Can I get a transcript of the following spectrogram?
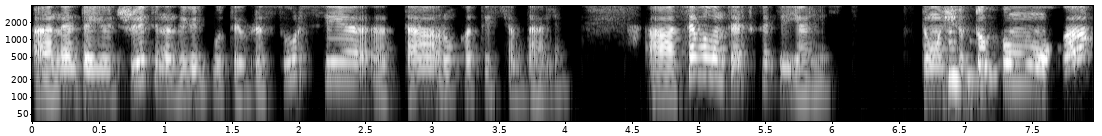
е, не дають жити, не дають бути в ресурсі е, та рухатися далі. А Це волонтерська діяльність, тому що Мгм. допомога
